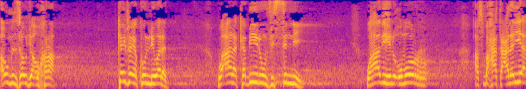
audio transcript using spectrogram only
أو من زوجة أخرى؟ كيف يكون لي ولد؟ وأنا كبير في السن. وهذه الأمور أصبحت علي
